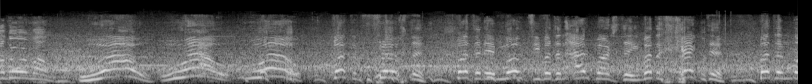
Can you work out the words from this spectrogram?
ga door, man. Wauw, wauw, wauw. Wat een vreugde. Wat een emotie. Wat een uitbarsting. Wat een gekte. Wat een...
